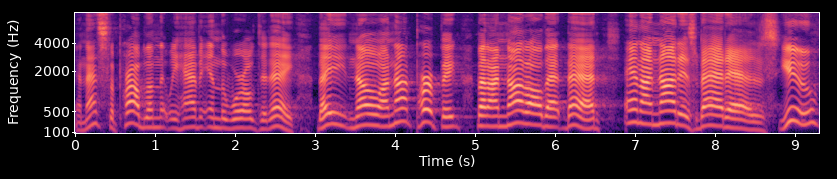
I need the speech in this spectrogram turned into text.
And that's the problem that we have in the world today. They know I'm not perfect, but I'm not all that bad, and I'm not as bad as you.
